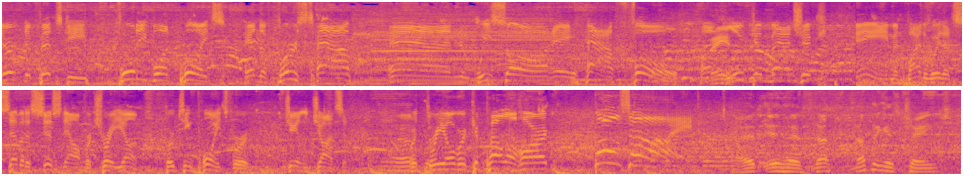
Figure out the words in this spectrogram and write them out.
Dirk Nowitzki, 41 points in the first half, and we saw a half full of Luka Magic game. And by the way, that's seven assists now for Trae Young, 13 points for Jalen Johnson. For three over Capela hard, bullseye! It, it has not, nothing has changed.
